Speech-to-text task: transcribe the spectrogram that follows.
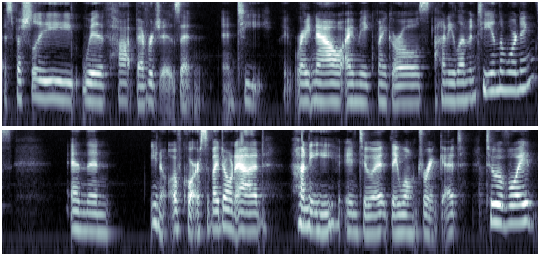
especially with hot beverages and and tea right now, I make my girls honey lemon tea in the mornings. And then, you know, of course, if I don't add honey into it, they won't drink it. To avoid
